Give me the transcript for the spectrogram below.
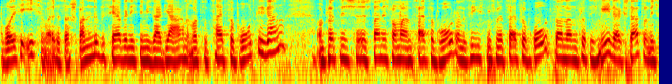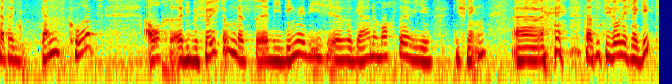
wollte ich, weil das ist das Spannende. Bisher bin ich nämlich seit Jahren immer zur Zeit für Brot gegangen und plötzlich äh, stand ich vor meinem Zeit für Brot und es hieß nicht mehr Zeit für Brot, sondern plötzlich Mähwerkstatt und ich hatte ganz kurz auch äh, die Befürchtung, dass äh, die Dinge, die ich so gerne mochte, wie die Schnecken, äh, dass es die so nicht mehr gibt.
